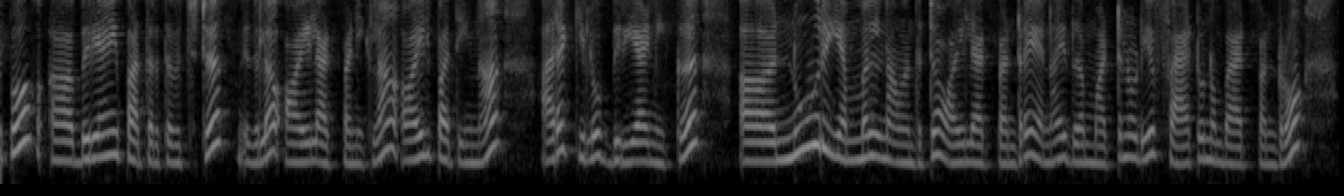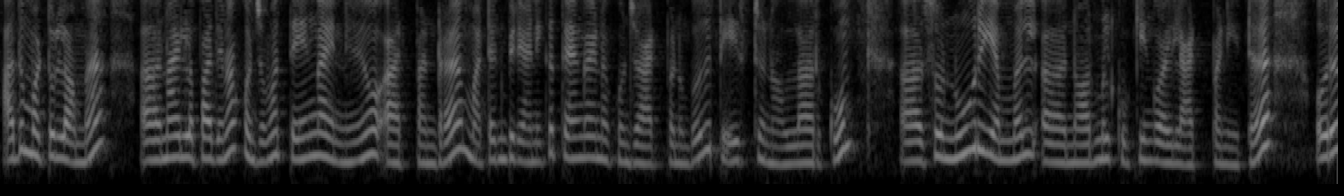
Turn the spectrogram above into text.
இப்போது பிரியாணி பாத்திரத்தை வச்சுட்டு இதில் ஆயில் ஆட் பண்ணிக்கலாம். ஆயில் பார்த்தீங்கன்னா அரை கிலோ பிரியாணிக்கு நூறு எம்எல் நான் வந்துட்டு ஆயில் ஆட் பண்ணுறேன் ஏன்னா இதில் மட்டனுடைய ஃபேட்டும் நம்ம ஆட் பண்ணுறோம் அது மட்டும் இல்லாமல் நான் இதில் பார்த்தீங்கன்னா கொஞ்சமாக தேங்காய் எண்ணெயும் ஆட் பண்ணுறேன் மட்டன் பிரியாணிக்கு தேங்காய் எண்ணெய் கொஞ்சம் ஆட் பண்ணும்போது டேஸ்ட்டு நல்லாயிருக்கும் ஸோ நூறு ml normal cooking oil add பண்ணிவிட்டு ஒரு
